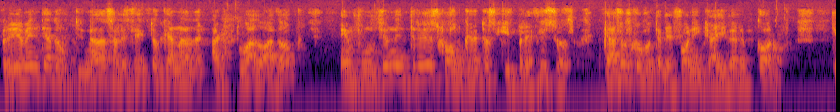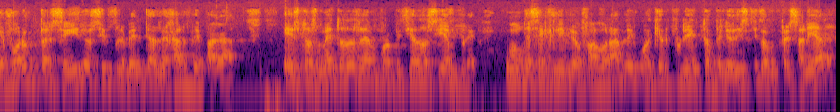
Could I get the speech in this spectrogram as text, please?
previamente adoctrinadas al efecto que han actuado ad hoc en función de intereses concretos y precisos, casos como Telefónica, Ibercorp, que fueron perseguidos simplemente al dejar de pagar. Estos métodos le han propiciado siempre un desequilibrio favorable en cualquier proyecto periodístico empresarial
